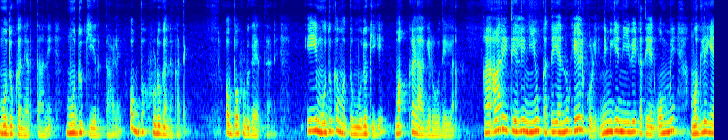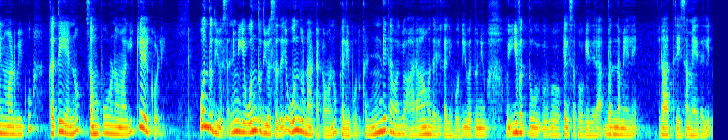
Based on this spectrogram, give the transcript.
ಮುದುಕನಿರ್ತಾನೆ ಮುದುಕಿ ಇರ್ತಾಳೆ. ಒಬ್ಬ ಹುಡುಗನ ಕತೆ. ಒಬ್ಬ ಹುಡುಗ ಇರ್ತಾನೆ. ಈ ಮುದುಕ ಮತ್ತು ಮುದುಕಿಗೆ ಮಕ್ಕಳಾಗಿರುವುದಿಲ್ಲ. ಆ- ರೀತಿಯಲ್ಲಿ ನೀವು ಕಥೆಯನ್ನು ಹೇಳ್ಕೊಳ್ಳಿ. ನಿಮಗೆ ನೀವೇ ಕಥೆಯನ್ನು, ಒಮ್ಮೆ ಮೊದಲಿಗೆ ಏನು ಮಾಡಬೇಕು? ಕಥೆಯನ್ನು ಸಂಪೂರ್ಣವಾಗಿ ಕೇಳ್ಕೊಳ್ಳಿ. ಒಂದು ದಿವಸ, ನಿಮಗೆ ಒಂದು ದಿವಸದಲ್ಲಿ ಒಂದು ನಾಟಕವನ್ನು ಕಲಿಬೋದು. ಖಂಡಿತವಾಗಿಯೂ ಆರಾಮದಲ್ಲಿ ಕಲಿಬೋದು. ಇವತ್ತು ನೀವು, ಇವತ್ತು ಕೆಲಸಕ್ಕೆ ಹೋಗಿದ್ದೀರಾ? ಬಂದ ಮೇಲೆ ರಾತ್ರಿ ಸಮಯದಲ್ಲಿ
